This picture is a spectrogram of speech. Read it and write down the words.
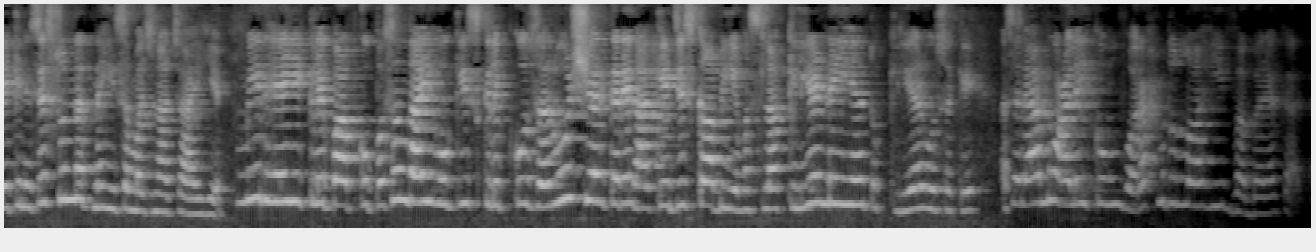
लेकिन इसे सुन्नत नहीं समझना चाहिए। उम्मीद है ये क्लिप आपको पसंद आई हो होगी। इस क्लिप को ज़रूर शेयर करें, ताकि जिसका भी ये मसला क्लियर नहीं है तो क्लियर हो सके। असलकम वरहमल वर्क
